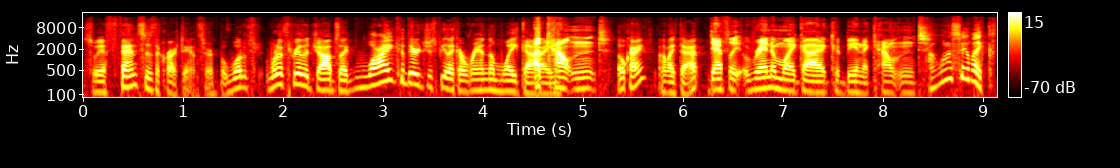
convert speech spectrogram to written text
So we have fence is the correct answer. But what are th- what are three other jobs? Like, why could there just be like a random white guy? Accountant. Okay, I like that. Definitely, a random white guy could be an accountant. I want to say like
